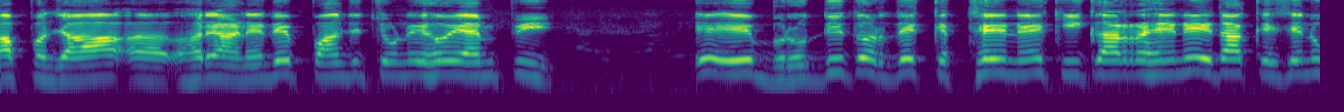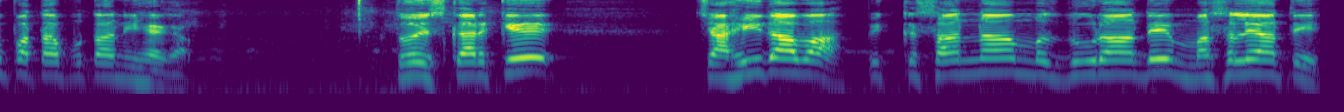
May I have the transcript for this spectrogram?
ਆ ਪੰਜਾਬ ਹਰਿਆਣੇ ਦੇ ਪੰਜ ਚੁਣੇ ਹੋਏ ਐਮਪੀ ਇਹ ਇਹ ਵਿਰੋਧੀ ਧਿਰ ਦੇ ਕਿੱਥੇ ਨੇ, ਕੀ ਕਰ ਰਹੇ ਨੇ, ਇਹਦਾ ਕਿਸੇ ਨੂੰ ਪਤਾ ਪੁਤਾ ਨਹੀਂ ਹੈਗਾ। ਤੋ ਇਸ ਕਰਕੇ ਚਾਹੀਦਾ ਵਾ ਵੀ ਕਿਸਾਨਾਂ ਮਜ਼ਦੂਰਾਂ ਦੇ ਮਸਲਿਆਂ ਤੇ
